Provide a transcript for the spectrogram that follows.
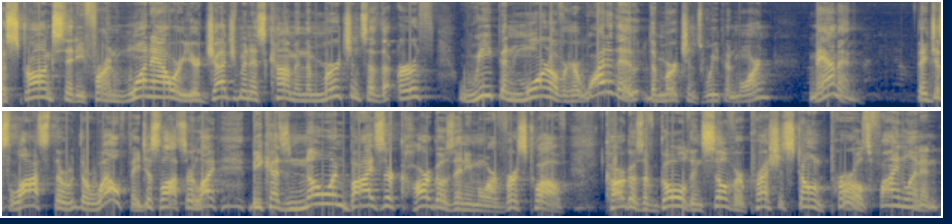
The strong city, for in one hour your judgment has come, and the merchants of the earth weep and mourn over her. Why do the, the merchants weep and mourn? Mammon. They just lost their, their wealth. They just lost their life because no one buys their cargoes anymore. Verse 12 cargoes of gold and silver, precious stone, pearls, fine linen,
